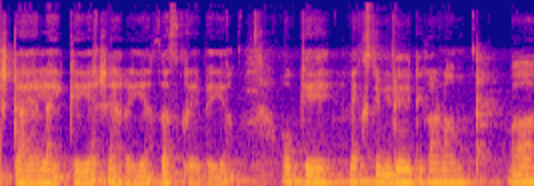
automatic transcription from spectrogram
ഇഷ്ടമായാൽ ലൈക്ക് ചെയ്യുക ഷെയർ ചെയ്യുക സബ്സ്ക്രൈബ് ചെയ്യുക. ഓക്കെ നെക്സ്റ്റ് വീഡിയോ ആയിട്ട് കാണാം. ബൈ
